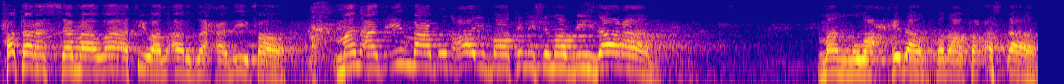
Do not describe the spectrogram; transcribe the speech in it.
فطر السماوات والارض حنیفا. من از این معبودهای باطل شما بیزارم. من موحدم خدا پرستم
